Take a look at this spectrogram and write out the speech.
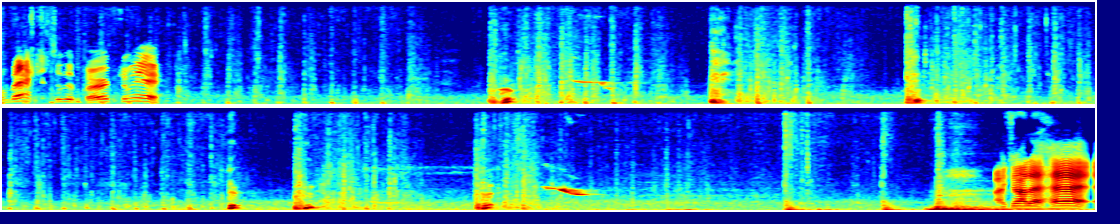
Come back, stupid bird. Come here. Hat.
